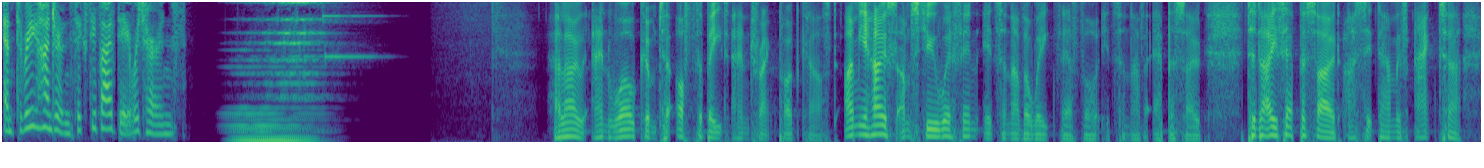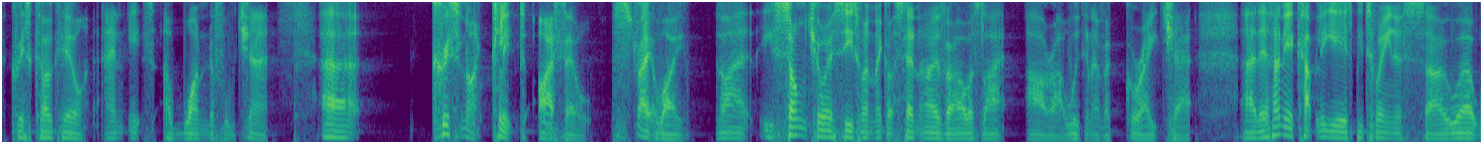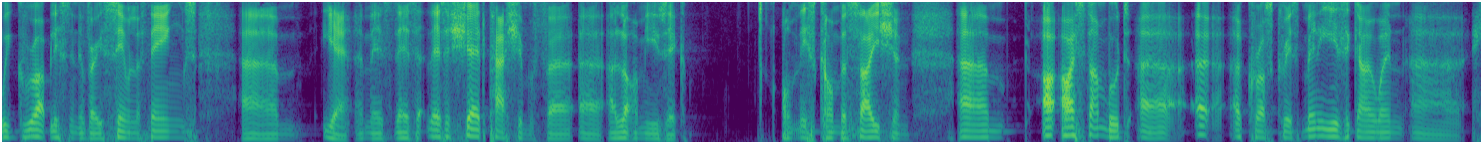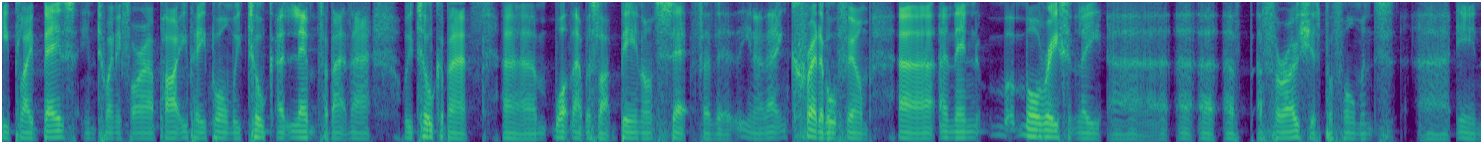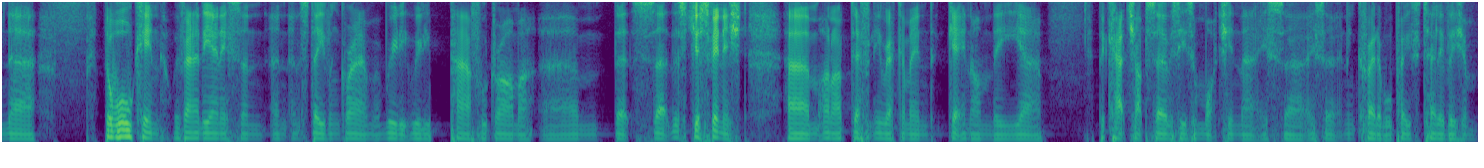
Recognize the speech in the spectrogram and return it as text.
and 365-day returns. Hello and welcome to Off the Beaten Track podcast. I'm your host, I'm Stu Whiffin. It's another week, therefore it's another episode. Today's episode, I sit down with actor Chris Coghill and it's a wonderful chat. Uh, Chris and I clicked, I felt, straight away. Like his song choices when they got sent over, I was like, all right, we're going to have a great chat. Uh, there's only a couple of years between us, so uh, we grew up listening to very similar things. Um, yeah, and there's there's there's a shared passion for uh, a lot of music on this conversation. Um, I, stumbled uh, across Chris many years ago when uh, he played Bez in 24 Hour Party People, and we talk at length about that. We talk about um, what that was like being on set for the you know that incredible film, uh, and then more recently uh, a, a, a, ferocious performance uh, in. The Walk In with Andy Ellis and, and, and, Stephen Graham, a really, really powerful drama um, that's uh, that's just finished. Um, and I'd definitely recommend getting on the uh, the catch up services and watching that. It's, uh, an incredible piece of television.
